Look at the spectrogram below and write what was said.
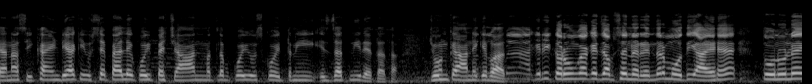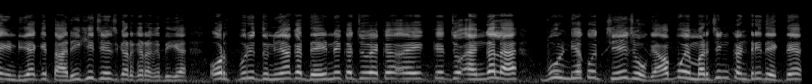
कहना सीखा इंडिया की उससे पहले कोई पहचान मतलब कोई उसको इतनी इज़्ज़त नहीं देता था जो उनके आने के बाद। मैं एग्री करूँगा कि जब से नरेंद्र मोदी आए हैं तो उन्होंने इंडिया की तारीख ही चेंज करके रख दी है और पूरी दुनिया का देखने का जो एक एक जो एंगल है वो इंडिया को चेंज हो गया। अब वो इमर्जिंग कंट्री देखते हैं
